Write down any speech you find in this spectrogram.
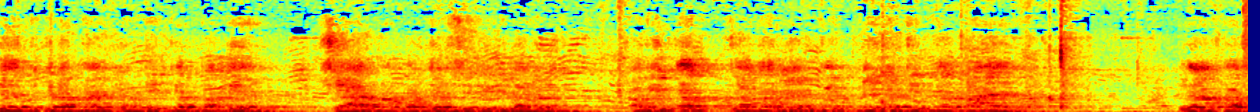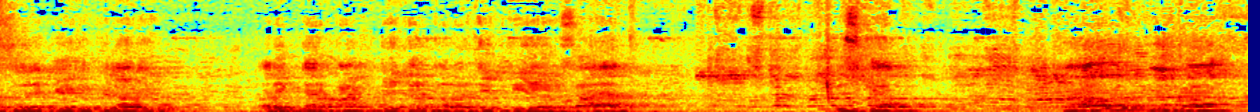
हैं कितना पॉइंट अर्जित कर पाते हैं चार नंबर जर्सी के खिलाड़ी। अभी तक ज़्यादा रेड पॉइंट नहीं अर्जित कर पाए हैं। यहाँ पर सिरे के खिलाड़ी अधिकतर पॉइंट टेकर पर अर्जित किए हैं, शायद। इसका इस बार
